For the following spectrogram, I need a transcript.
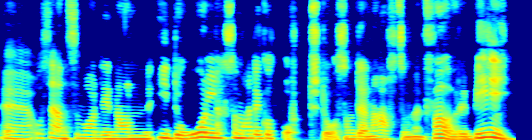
Eh, och sen så var det någon idol som hade gått bort då som den har haft som en förebild.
